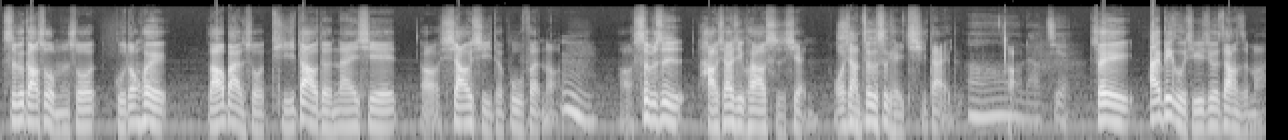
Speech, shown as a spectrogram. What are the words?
是不是告诉我们说股东会老板所提到的那一些？呃，消息的部分哦？嗯，啊，是不是好消息快要实现？我想这个是可以期待的。哦，了解。所以 IP 股其实就是这样子嘛。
